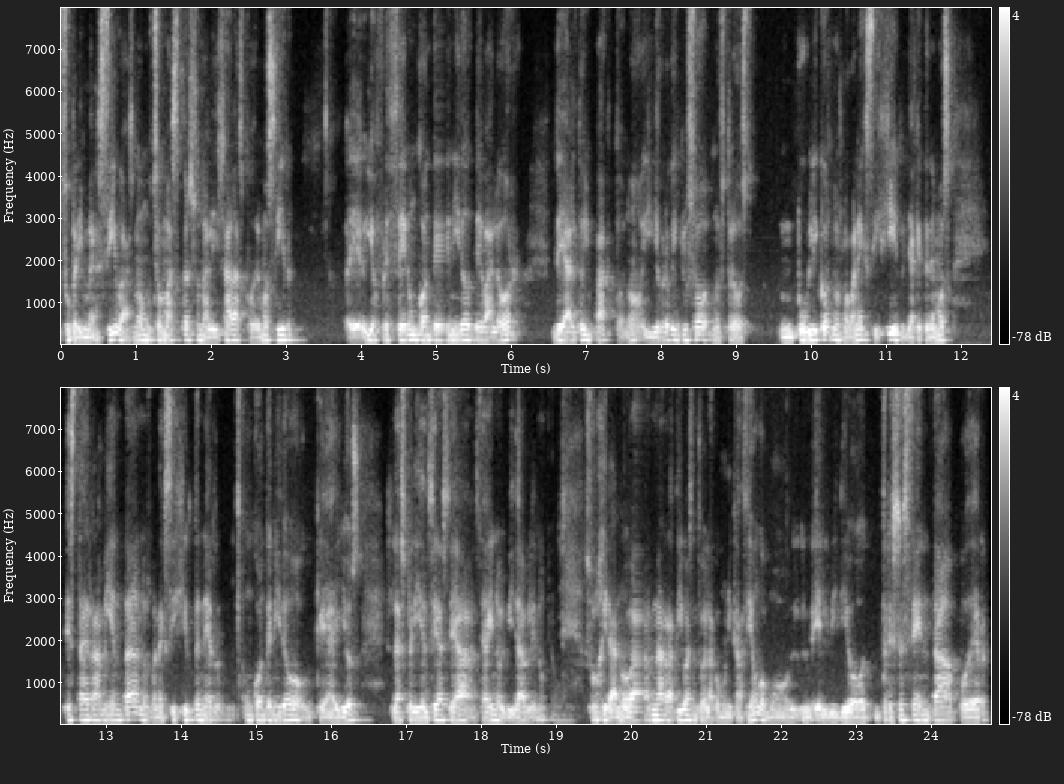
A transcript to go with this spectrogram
súper inmersivas, ¿no? mucho más personalizadas. Podremos ir eh, y ofrecer un contenido de valor de alto impacto. ¿no? Y yo creo que incluso nuestros mm, públicos nos lo van a exigir, ya que tenemos esta herramienta nos van a exigir tener un contenido que a ellos la experiencia sea, sea inolvidable. ¿no? Surgirán nuevas narrativas dentro de la comunicación, como el vídeo 360, poder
